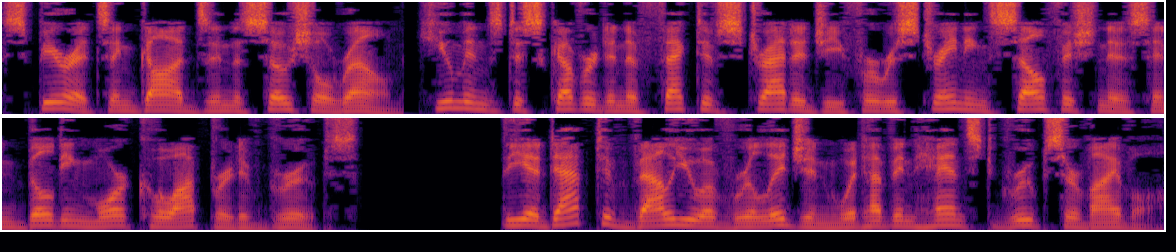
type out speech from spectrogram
spirits and gods in the social realm, humans discovered an effective strategy for restraining selfishness and building more cooperative groups. The adaptive value of religion would have enhanced group survival.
